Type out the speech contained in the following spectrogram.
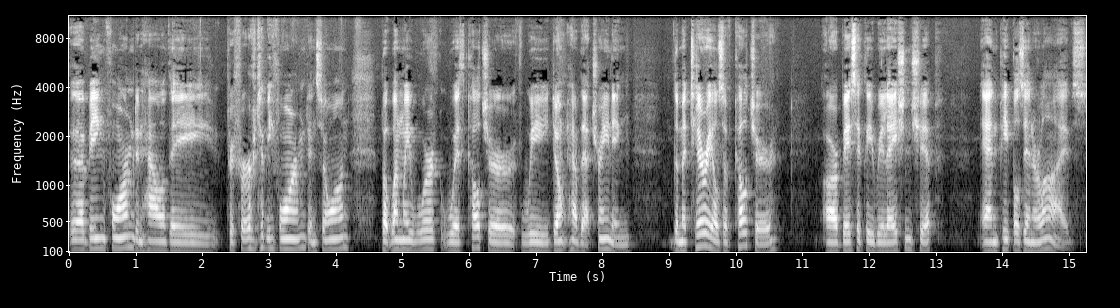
uh, being formed and how they prefer to be formed, and so on. But when we work with culture, we don't have that training. The materials of culture are basically relationship and people's inner lives.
